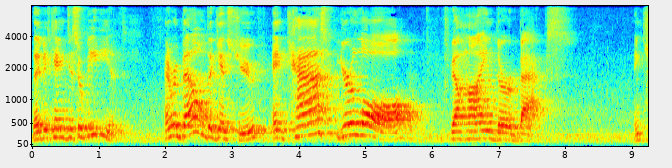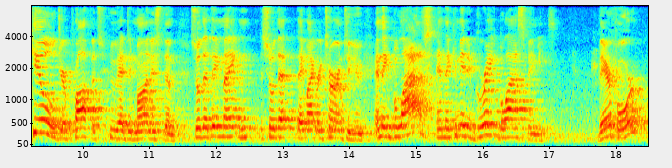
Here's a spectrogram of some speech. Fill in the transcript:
they became disobedient and rebelled against you and cast your law behind their backs and killed your prophets who had admonished them so that they might so that they might return to you and they blas and they committed great blasphemies therefore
